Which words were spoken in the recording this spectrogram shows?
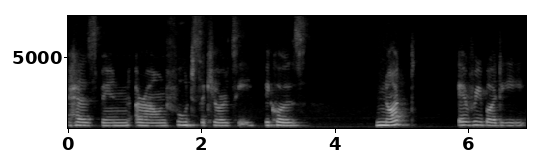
has been around food security because not everybody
